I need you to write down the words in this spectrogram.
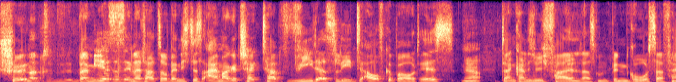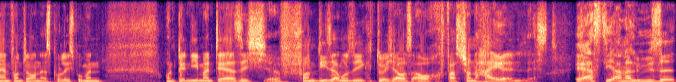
schön. Und bei mir ist es in der Tat so, wenn ich das einmal gecheckt habe, wie das Lied aufgebaut ist, Ja. dann kann ich mich fallen lassen und bin ein großer Fan von Joan S. Police Woman und bin jemand, der sich äh, von dieser Musik durchaus auch fast schon heilen lässt. Erst die Analyse,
